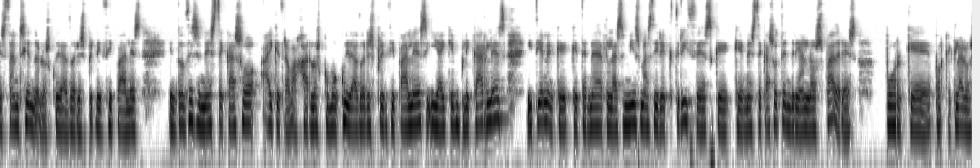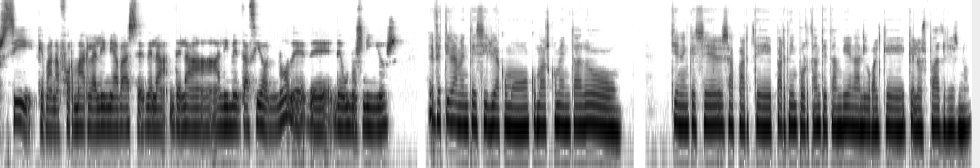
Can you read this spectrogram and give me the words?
están siendo los cuidadores principales. Entonces, en este caso, hay que trabajarlos como cuidadores principales y hay que implicarles y tienen que, tener las mismas directrices que, en este caso tendrían los padres. Porque, porque, claro, sí que van a formar la línea base de la, de la alimentación ¿no? de, de, unos niños. Efectivamente, Silvia, como, como has comentado, tienen que ser esa parte, parte importante también, al igual que, los padres, ¿no?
